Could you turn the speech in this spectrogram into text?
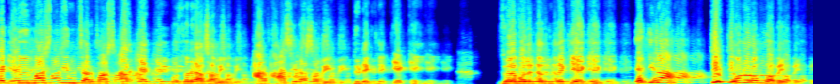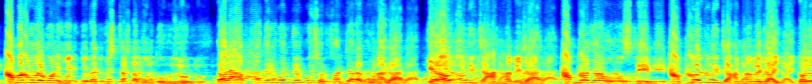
এক, দুই মাস, তিন, চার মাস আর এক, দুই বছরের আসামি। আর ফাঁসির আসামি দুইটা কি? একই। জোরে বলেন না দুটা কি একই? একই না? ঠিক অনুরূপ ভাবে আমাকে হিন্দুরা খ্রিস্টানরা বলতো, হুজুর, তাহলে আপনাদের মধ্যে মুসলমান যারা গুনাহগার, এরাও যদি জাহান নামে যায়, আমরা যারা মুসলিম আমরাও যদি জাহান নামে যাই, তাহলে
